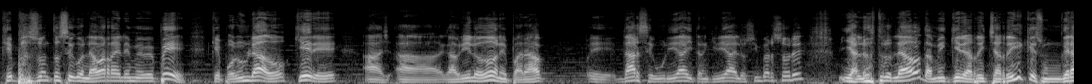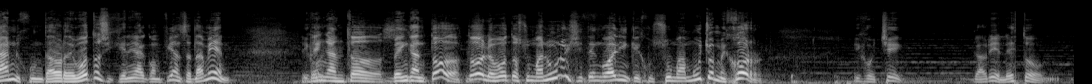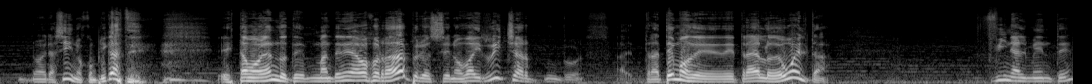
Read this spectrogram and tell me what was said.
¿Qué pasó entonces con la barra del MVP? Que por un lado quiere a, a Gabriel Odone para eh, dar seguridad y tranquilidad a los inversores y al otro lado también quiere a Richard Reed, que es un gran juntador de votos y genera confianza también. Dijo, Vengan todos. Vengan todos, todos los votos suman uno y si tengo a alguien que suma mucho, mejor. Dijo, che, Gabriel, esto no era así, nos complicaste. Estamos hablando de mantener abajo el radar, pero se nos va a ir Richard. Tratemos de, de traerlo de vuelta. Finalmente,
